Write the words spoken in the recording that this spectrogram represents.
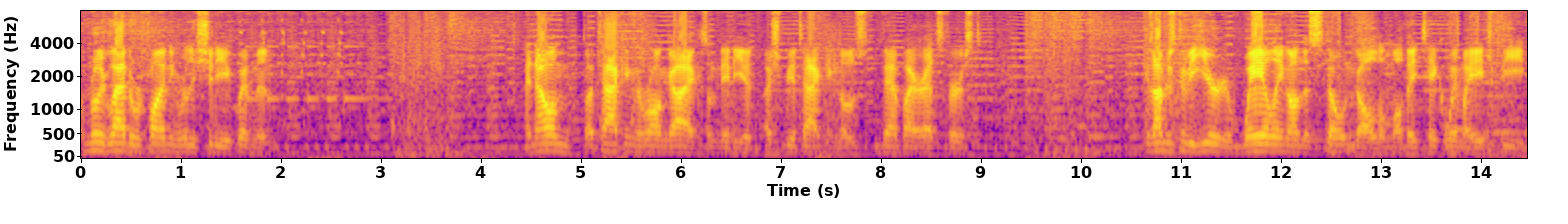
I'm really glad that we're finding really shitty equipment. And now I'm attacking the wrong guy because I'm an idiot. I should be attacking those vampirettes first. Because I'm just going to be here wailing on the stone golem while they take away my HP.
